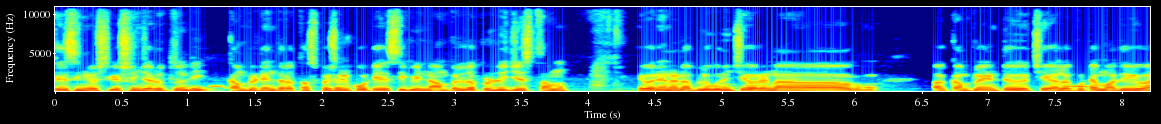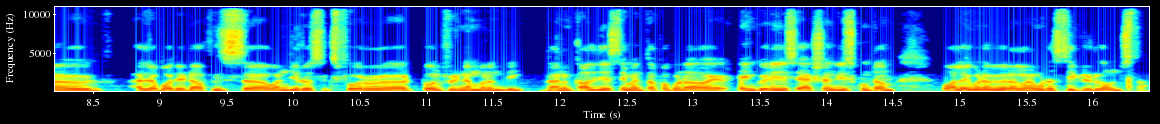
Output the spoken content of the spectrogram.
కేసు ఇన్వెస్టిగేషన్ జరుగుతుంది. కంప్లీట్ అయిన తర్వాత స్పెషల్ కోర్ట్ ఏసీబీ నాంపల్లిలో ప్రొడ్యూస్ చేస్తాము. ఎవరైనా డబ్బుల గురించి ఎవరైనా కంప్లైంట్ చేయాలనుకుంటే మాది Hyderabad head office one zero six four toll free number ఉంది. దానికి కాల్ చేస్తే మేము తప్పకుండా ఎంక్వైరీ చేసి యాక్షన్ తీసుకుంటాం. వాళ్ళకి కూడా వివరాలను కూడా సీక్రెట్గా ఉంచుతాం.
